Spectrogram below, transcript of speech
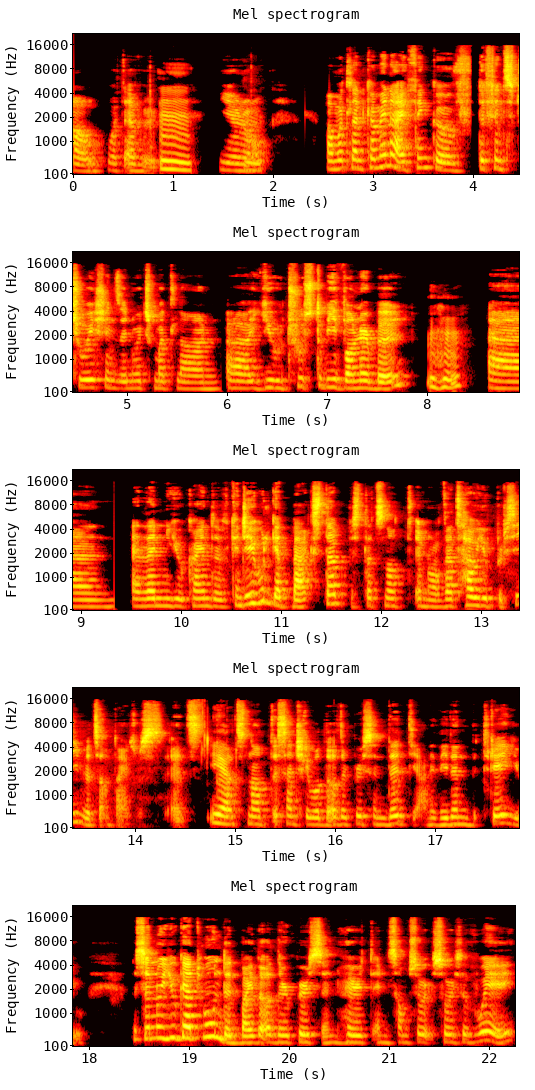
or whatever Mm. you know أو مثلا كمان I think of different situations in which مثلا uh, you choose to be vulnerable Mhm. and and then you kind of can you will get backstabbed but that's not you know that's how you perceive it sometimes بس it's Yeah. that's not essentially what the other person did يعني they didn't betray you بس انه you get wounded by the other person hurt in some sort, sort of way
